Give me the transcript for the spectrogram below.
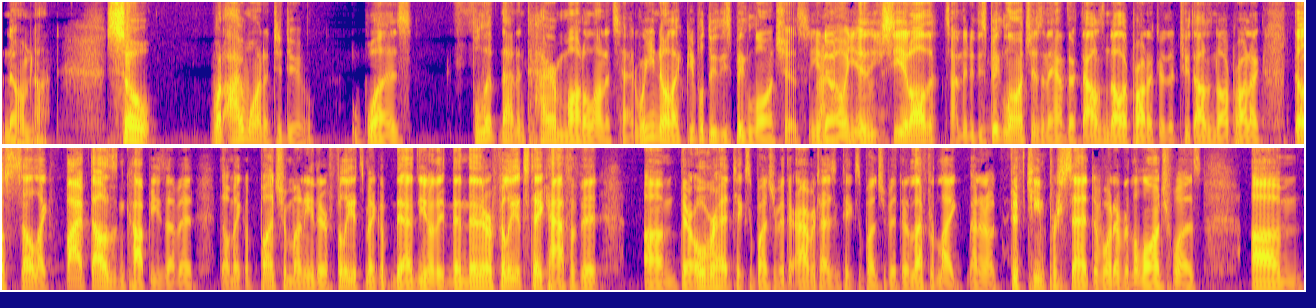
No i'm not. So what i wanted to do was flip that entire model on its head where you know like people do these big launches you know Right. and you see it all the time. They do these big launches and they have their thousand dollar product or their two thousand dollar product. They'll sell like 5000 copies of it. They'll make a bunch of money. Their affiliates make a they- you know they, then, then their affiliates take half of it. Um, their overhead takes a bunch of it. Their advertising takes a bunch of it. They're left with like i don't know 15% of whatever the launch was. Um,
